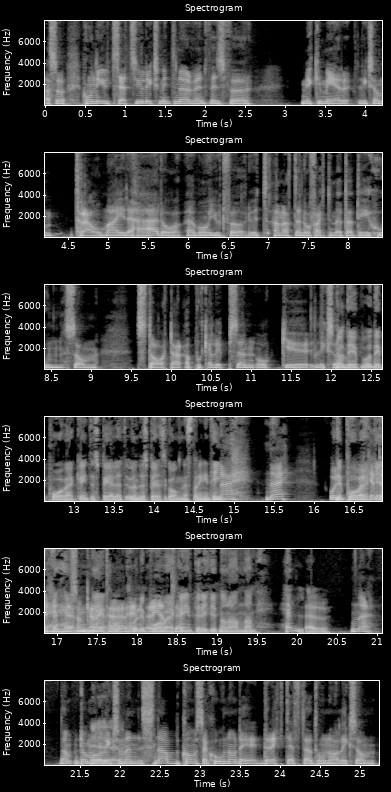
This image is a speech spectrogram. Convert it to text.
alltså hon utsätts ju liksom inte nödvändigtvis för mycket mer liksom trauma i det här då än vad hon gjort förut. Annat än då faktumet att det är hon som startar apokalypsen och eh, liksom... Och, det, och det påverkar inte spelet under spelets gång nästan ingenting. Nej, nej. Och det, påverkar inte henne, som karaktär och, heller och det påverkar egentligen. inte riktigt någon annan heller. Nej. De, de har Eh. liksom en snabb konversation om det direkt efter att hon har liksom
